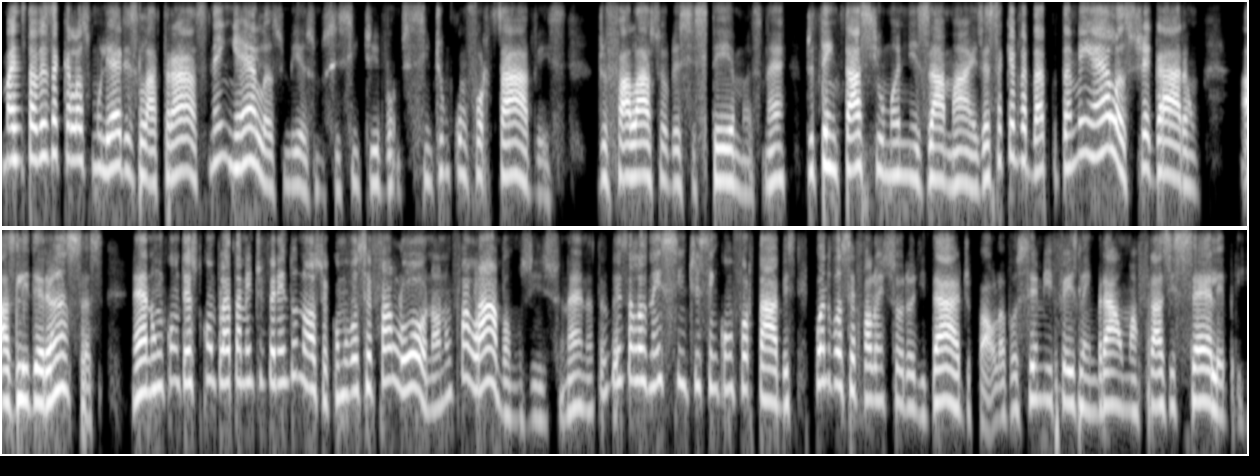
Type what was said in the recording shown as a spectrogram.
Mas talvez aquelas mulheres lá atrás, nem elas mesmo se se sentiam confortáveis de falar sobre esses temas, né? de tentar se humanizar mais. Essa que é a verdade. Também elas chegaram às lideranças né, num contexto completamente diferente do nosso. É como você falou, nós não falávamos isso, né? Talvez elas nem se sentissem confortáveis. Quando você falou em sororidade, Paula, você me fez lembrar uma frase célebre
